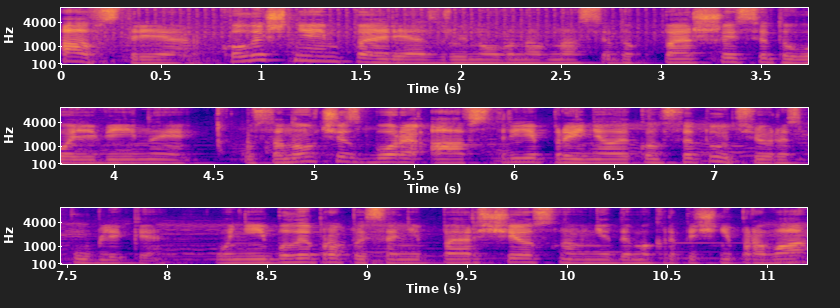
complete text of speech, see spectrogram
Австрія, колишня імперія, зруйнована внаслідок Першої світової війни. Установчі збори Австрії прийняли Конституцію республіки. У ній були прописані перші основні демократичні права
